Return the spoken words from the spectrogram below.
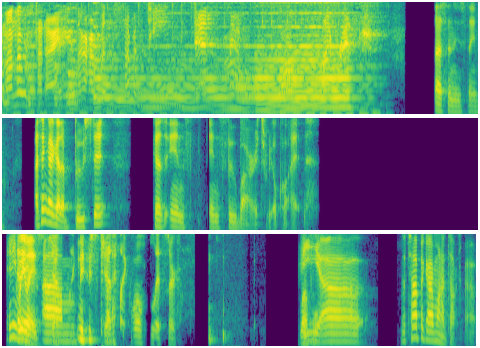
In the news today, there have been 17 dead mammals on my fridge. That's the news theme. I think I gotta boost it because in in Fubar it's real quiet. Anyways, Anyways, just um, like- News time. Just like Wolf Blitzer. The Wolf. uh, the topic I want to talk about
